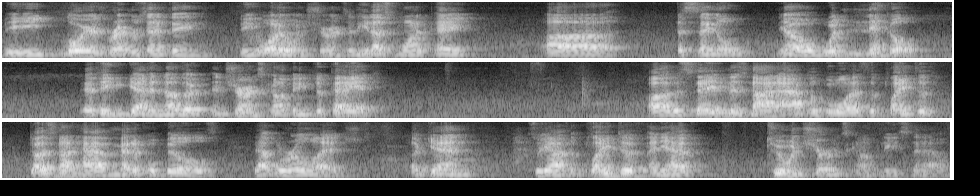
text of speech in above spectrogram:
the lawyer's representing the auto insurance, and he doesn't want to pay uh, a single, you know, wooden nickel if he can get another insurance company to pay it. Uh, the statement is not applicable as the plaintiff does not have medical bills that were alleged. Again, so you have the plaintiff and you have two insurance companies now.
